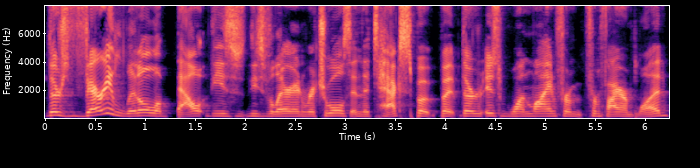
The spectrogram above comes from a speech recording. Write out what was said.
there's very little about these these Valyrian rituals in the text, but but there is one line from from Fire and Blood.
